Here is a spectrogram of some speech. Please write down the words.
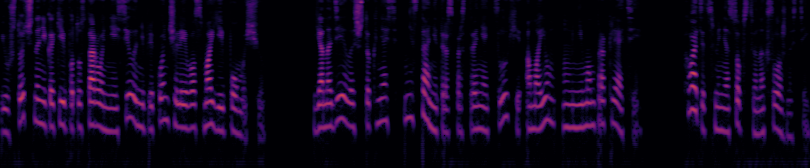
И уж точно никакие потусторонние силы не прикончили его с моей помощью. Я надеялась, что князь не станет распространять слухи о моем мнимом проклятии. Хватит с меня собственных сложностей.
